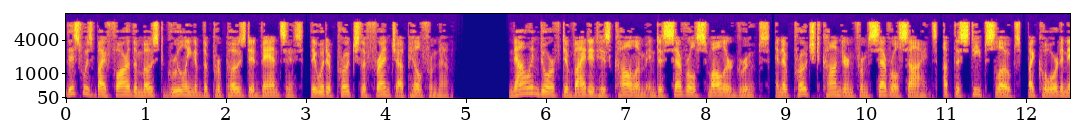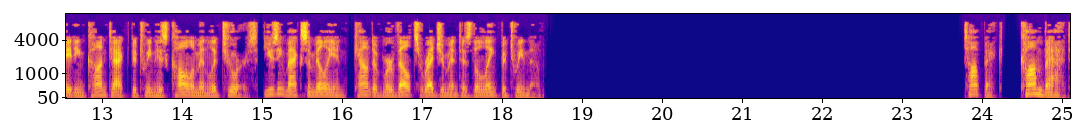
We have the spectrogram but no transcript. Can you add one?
This was by far the most grueling of the proposed advances, they would approach the French uphill from them. Nauendorf divided his column into several smaller groups, and approached Kandern from several sides, up the steep slopes, by coordinating contact between his column and Latour's, using Maximilian, Count of Merveldt's regiment as the link between them. Combat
